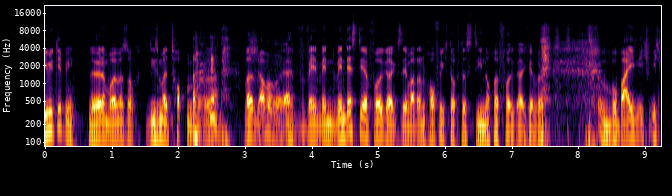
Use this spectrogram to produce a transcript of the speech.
Die mit Dippi. Naja, dann wollen wir es doch diesmal toppen, oder? Weil, Schauen wir mal. Wenn, wenn, wenn das die erfolgreichste war, dann hoffe ich doch, dass die noch erfolgreicher wird. Wobei, ich, ich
